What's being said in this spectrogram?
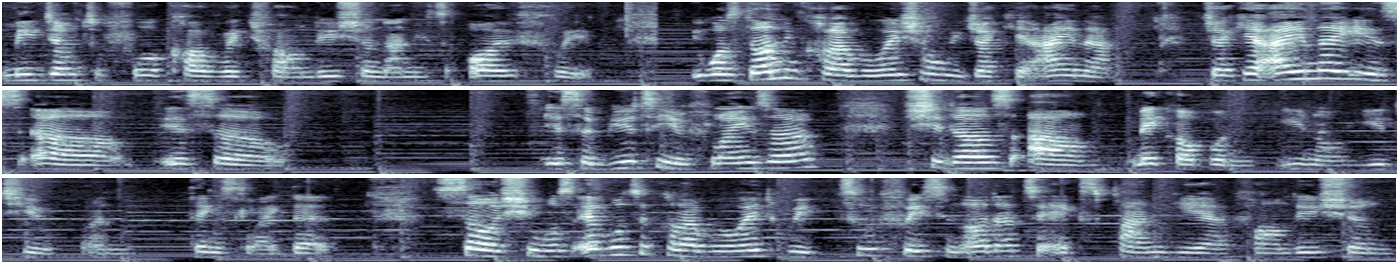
medium to full coverage foundation and it's oil free. It was done in collaboration with Jackie Aina. Jackie Aina is uh, is a is a beauty influencer. She does um, makeup on you know YouTube and things like that. So she was able to collaborate with Too Faced in order to expand their foundation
